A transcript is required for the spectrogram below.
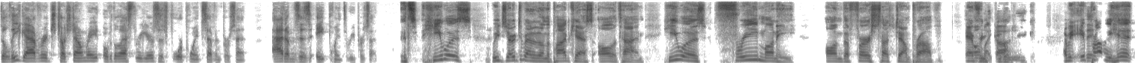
the league average touchdown rate over the last 3 years is 4.7% Adams is 8.3% it's he was we joked about it on the podcast all the time he was free money on the first touchdown prop every oh single God. week I mean, it they, probably hit.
